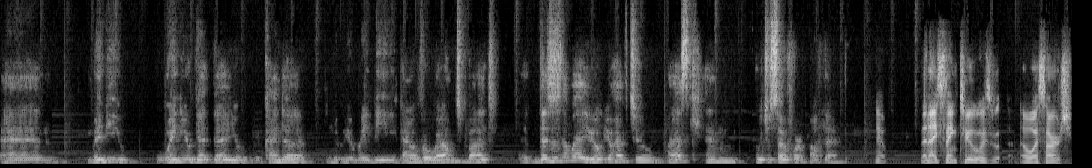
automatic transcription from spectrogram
and maybe when you get there you, you kind of you, you, may be kind of overwhelmed but this is the way. You, you have to ask and put yourself out there. Yep. The nice thing too is OSArch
